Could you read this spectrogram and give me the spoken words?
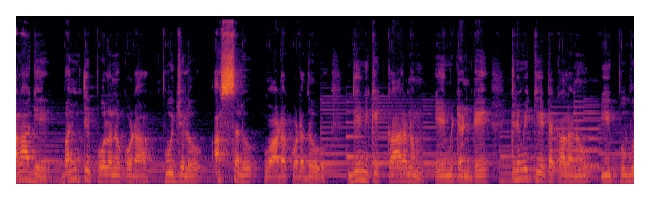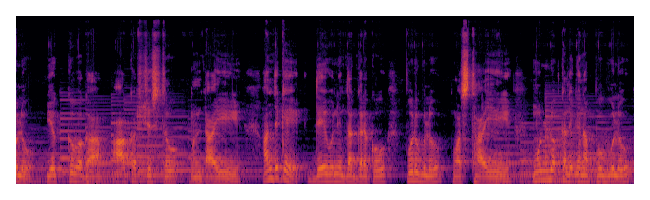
అలాగే బంతి పూలను కూడా పూజలో అస్సలు వాడకూడదు. దీనికి కారణం ఏమిటంటే క్రిమి కీటకాలను ఈ పువ్వులు ఎక్కువగా ఆకర్షిస్తూ ఉంటాయి. అందుకే దేవుని దగ్గరకు పురుగులు వస్తాయి. ముళ్ళు కలిగిన పువ్వులు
